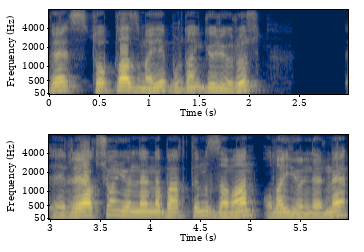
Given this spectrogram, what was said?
ve stoplazmayı buradan görüyoruz. E, reaksiyon yönlerine baktığımız zaman olay yönlerine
